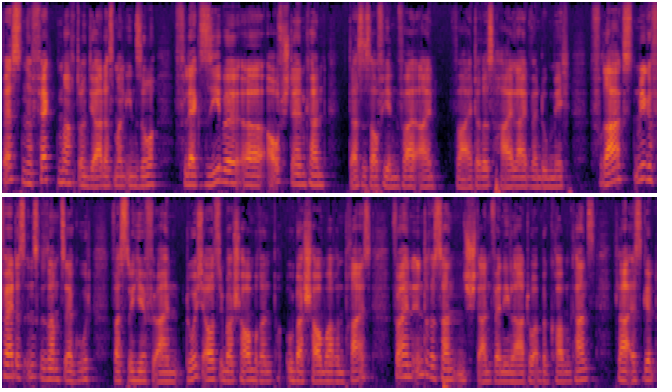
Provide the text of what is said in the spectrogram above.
besten Effekt macht und ja, dass man ihn so flexibel äh, aufstellen kann, das ist auf jeden Fall ein weiteres Highlight, wenn du mich fragst. Mir gefällt es insgesamt sehr gut, was du hier für einen durchaus überschaubaren, überschaubaren Preis für einen interessanten Standventilator bekommen kannst. Klar, es gibt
